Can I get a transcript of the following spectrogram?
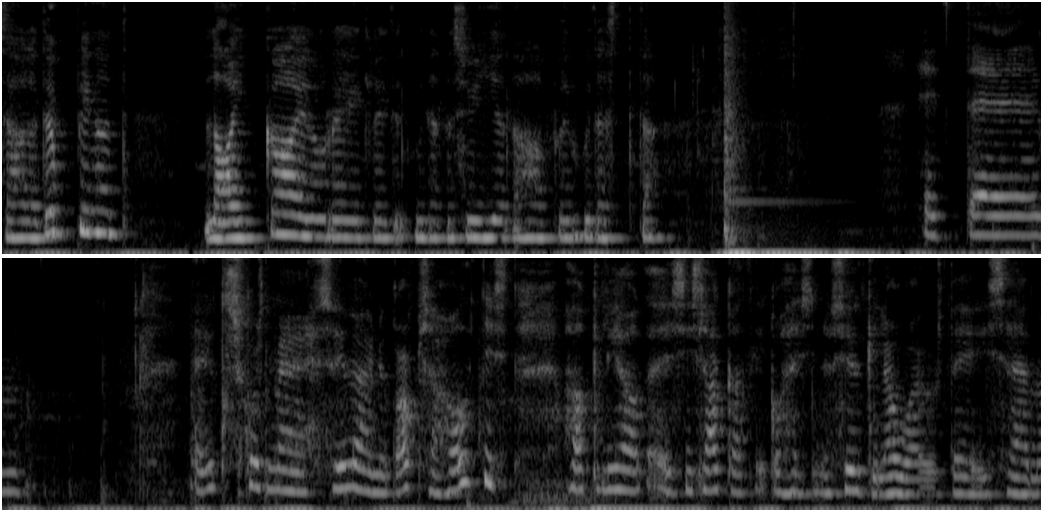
sa oled õppinud Laika elureegleid, et mida ta süüa tahab või kuidas teda? et äh, ükskord me sõime onju kapsahautist hakklihaga ja siis Laika tuli kohe sinna söögilaua juurde ja siis äh, me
